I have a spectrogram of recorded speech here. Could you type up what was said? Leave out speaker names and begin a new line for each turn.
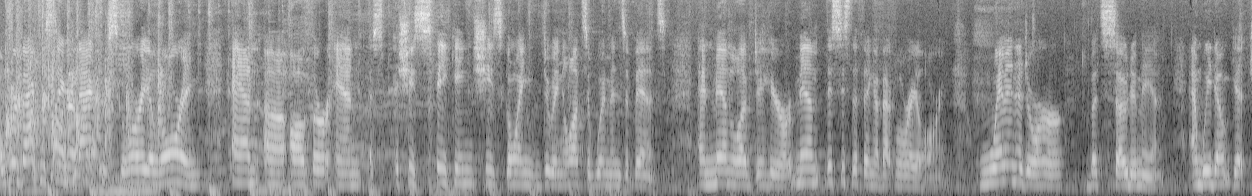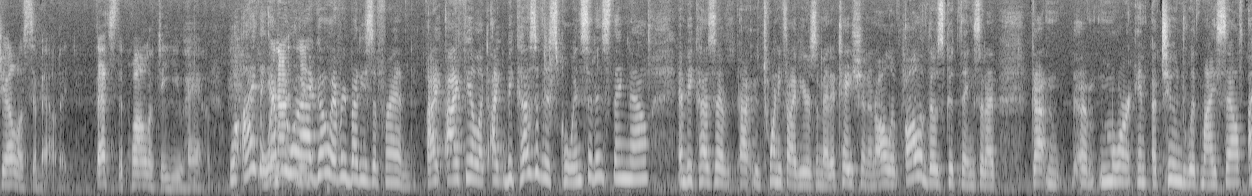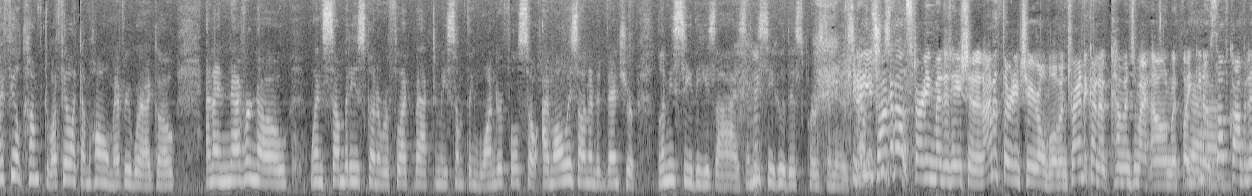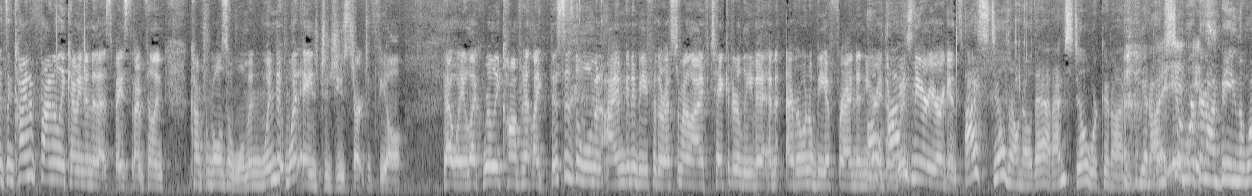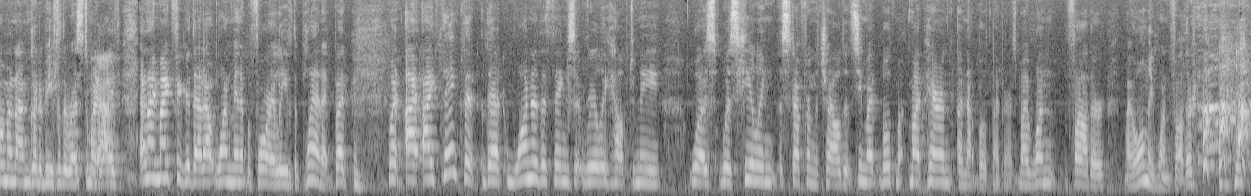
So we're back with singer and actress Gloria Loring, and uh, author, and she's speaking. She's going, doing lots of women's events, and men love to hear her. Men, this is the thing about Gloria Loring: women adore her, but so do men, and we don't get jealous about it. That's the quality you have.
Well, I think
We're not-
everywhere
you-
I go, everybody's a friend. I, I feel like I, because of this coincidence thing now, and because of uh, 25 years of meditation and all of all of those good things that I've gotten um, more in, attuned with myself, I feel comfortable. I feel like I'm home everywhere I go, and I never know when somebody's going to reflect back to me something wonderful. So I'm always on an adventure. Let me see these eyes. Let me see who this person is.
You know, you talk about starting meditation, and I'm a 32 year old woman trying to kind of come into my own with, like, you know, self confidence and kind of finally coming into that space that I'm feeling comfortable as a woman. When did, what age did you start to feel that way? Like, really confident, like, this is the woman I'm going to be for the rest of my life, take it or leave it, and everyone will be a friend, and you're
Oh,
either
I-
with me or you're against me.
I still don't know that. I'm still working on, you know, I'm still
It-
working on being the woman I'm going to be for the rest of my
Yeah.
life. And I might figure that out one minute before I leave the planet. But, but I, I think that, that one of the things that really helped me was was healing stuff from the childhood. See, my both my, my parents, uh, not both my parents, my one father, my only one father,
